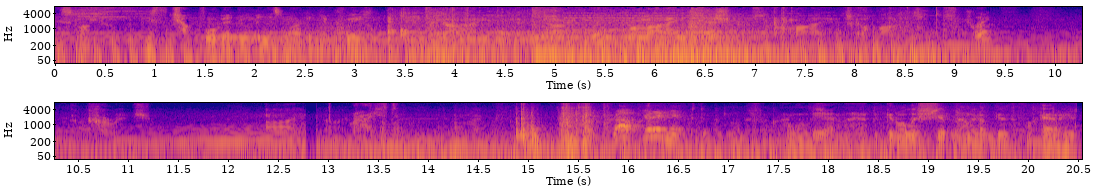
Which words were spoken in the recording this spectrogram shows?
This one. Here's the choke. Four bedroom in this market, you're crazy. Only I for my commissioners, for my strength, the courage. I, Christ. Ralph, get in here! Stupid motherfucker. I know this is gonna happen. Get all this shit rounded up and get the fuck out of here.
